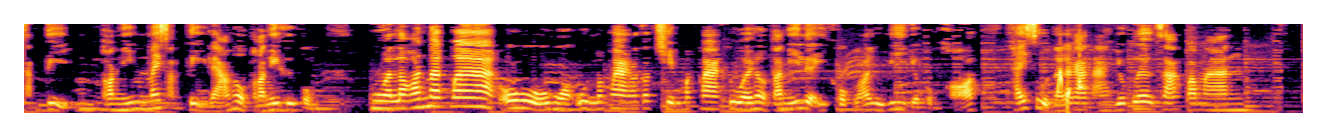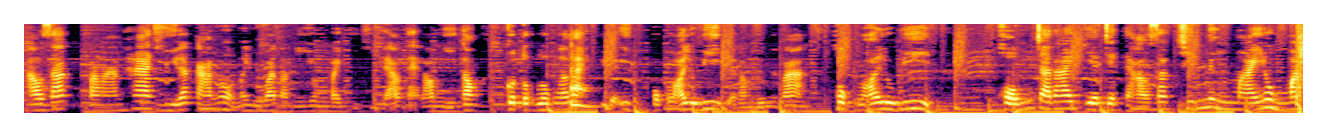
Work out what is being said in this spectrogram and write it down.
สันติ ตอนนี้มันไม่สันติแล้วนะผมตอนนี้คือผม หัวร้อนมากๆ โอ้โหหัวอุ่นมากๆ แล้วก็เค็มมากๆด้วยนะผมตอนนี้เหลืออีก 600ยูบี้เดี๋ยวผมขอใช้สูตรหน่อยละกันอะยกเลิกซักประมาณ เอาสักประมาณ 5 ทีละกันผมไม่รู้ว่าตอนนี้ยกไปกี่ทีแล้ว แต่รอบนี้ต้องกดตกลงแล้วแหละเหลืออีก 600ลูบี้เดี๋ยวเรามาดูกันว่า 600ลูบี้ผมจะได้เกียร์เจ็ดดาวสักชิ้นหนึ่งไหมหนุ่มมัก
